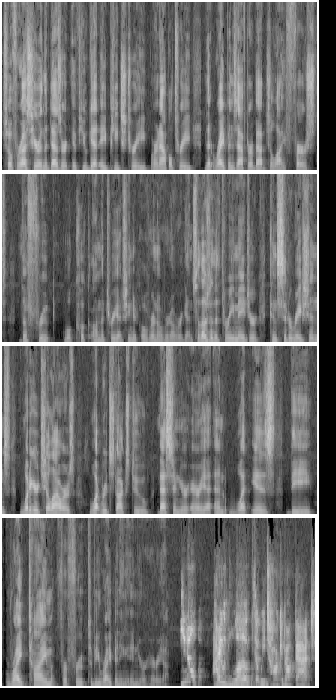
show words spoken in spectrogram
So, for us here in the desert, if you get a peach tree or an apple tree that ripens after about July 1st, the fruit will cook on the tree. I've seen it over and over and over again. So, those are the three major considerations. What are your chill hours? What rootstocks do best in your area, and what is the right time for fruit to be ripening in your area? You know, I would love that we talk about that.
